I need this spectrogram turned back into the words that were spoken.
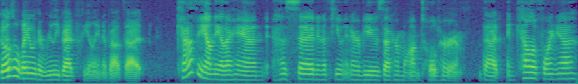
goes away with a really bad feeling about that. Kathy, on the other hand, has said in a few interviews that her mom told her that in California,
